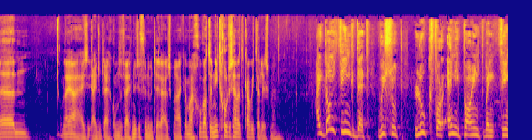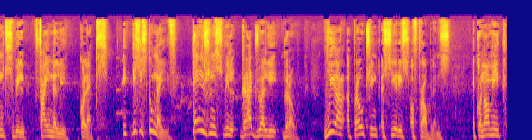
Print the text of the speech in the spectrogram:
Um, nou ja, hij, hij, doet eigenlijk om de vijf minuten fundamentele uitspraken... maar wat er niet goed is aan het kapitalisme. I don't think that we should look for any point when things will finally collapse. It, this is too naive. Tensions will gradually grow. We are approaching a series of problems. Economic,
